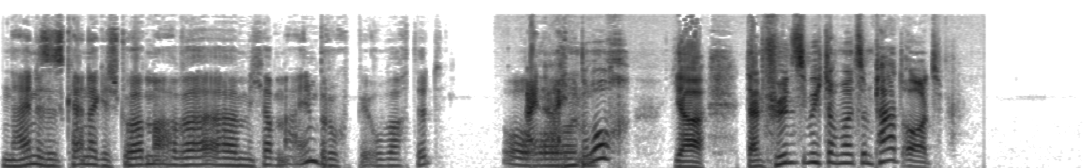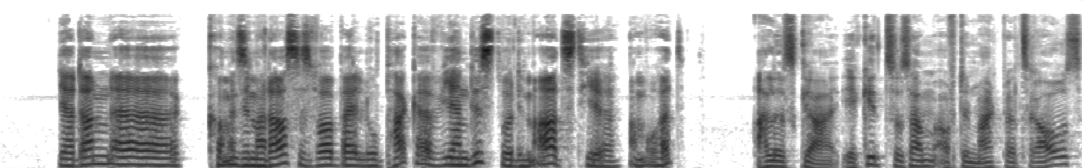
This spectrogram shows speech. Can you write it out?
Nein, es ist keiner gestorben, aber ähm, ich habe einen Einbruch beobachtet. Ein Einbruch? Ja, dann führen Sie mich doch mal zum Tatort. Ja, dann äh, kommen Sie mal raus. Es war bei Lopaka Viandisto, dem Arzt hier am Ort. Alles klar. Ihr geht zusammen auf den Marktplatz raus.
